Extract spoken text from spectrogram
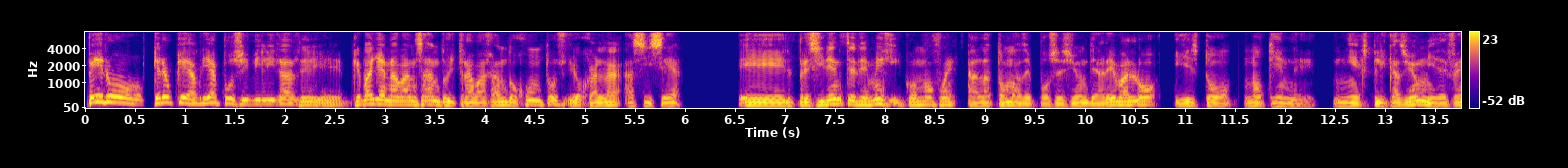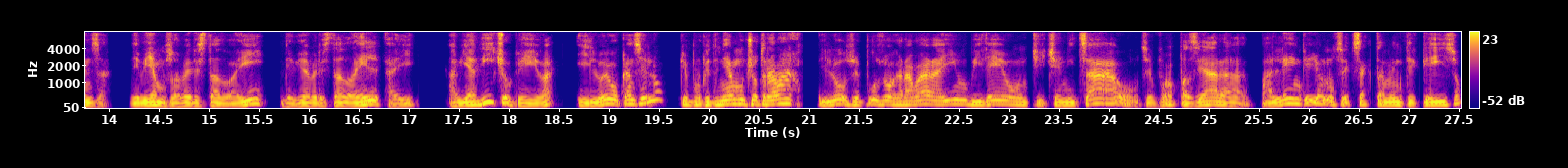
Pero creo que habría posibilidad de que vayan avanzando y trabajando juntos y ojalá así sea el presidente de México no fue a la toma de posesión de Arevalo y esto no tiene ni explicación ni defensa. Debíamos haber estado ahí, debía haber estado él ahí. Había dicho que iba y luego canceló, que porque tenía mucho trabajo. Y luego se puso a grabar ahí un video en Chichen Itza o se fue a pasear a Palenque, yo no sé exactamente qué hizo,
